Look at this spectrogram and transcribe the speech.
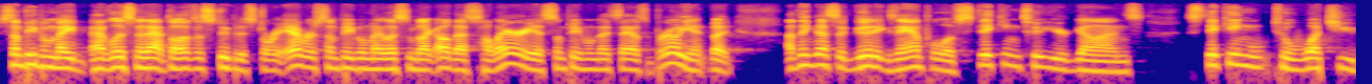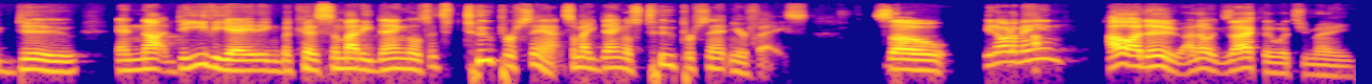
some people may have listened to that. Thought that's the stupidest story ever. Some people may listen and be like, "Oh, that's hilarious." Some people may say that's brilliant. But I think that's a good example of sticking to your guns, sticking to what you do, and not deviating because somebody dangles. It's two percent. Somebody dangles two percent in your face. So You know what I mean? Oh, I do. I know exactly what you mean.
